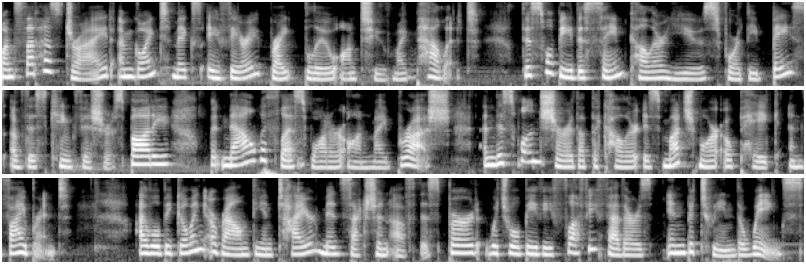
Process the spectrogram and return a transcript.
Once that has dried, I'm going to mix a very bright blue onto my palette. This will be the same color used for the base of this kingfisher's body, but now with less water on my brush, and this will ensure that the color is much more opaque and vibrant. I will be going around the entire midsection of this bird, which will be the fluffy feathers in between the wings.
